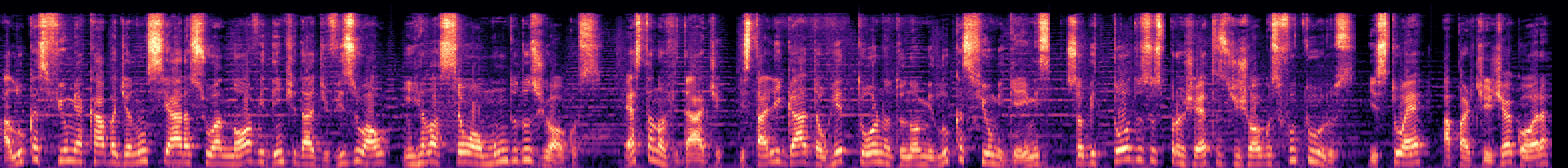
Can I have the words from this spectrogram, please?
a Lucasfilm acaba de anunciar a sua nova identidade visual em relação ao mundo dos jogos. Esta novidade está ligada ao retorno do nome Lucasfilm Games sob todos os projetos de jogos futuros. Isto é, a partir de agora,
